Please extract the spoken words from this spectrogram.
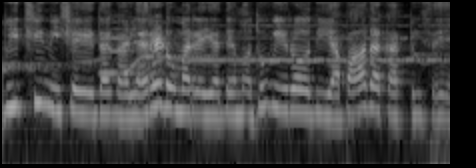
ವಿಧಿ ನಿಷೇಧಗಳೆರಡು ಮರೆಯದೆ ಮಧು ವಿರೋಧಿಯ ಪಾದ ಕರ್ಪಿಸೆ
